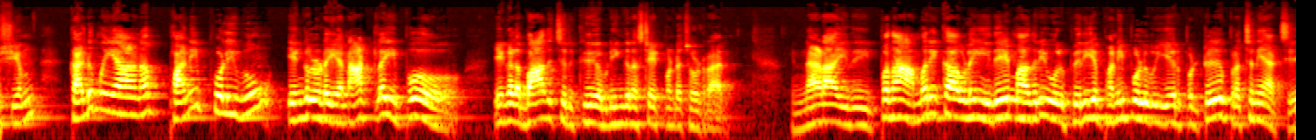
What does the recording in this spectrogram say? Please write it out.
விஷயம் கடுமையான பனிப்பொழிவும் எங்களுடைய நாட்டில் இப்போது எங்களை பாதிச்சிருக்கு அப்படிங்கிற ஸ்டேட்மெண்ட்டை சொல்கிறாரு என்னடா இது? இப்போ தான் அமெரிக்காவிலையும் இதே மாதிரி ஒரு பெரிய பனிப்பொழிவு ஏற்பட்டு பிரச்சனையாச்சு.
